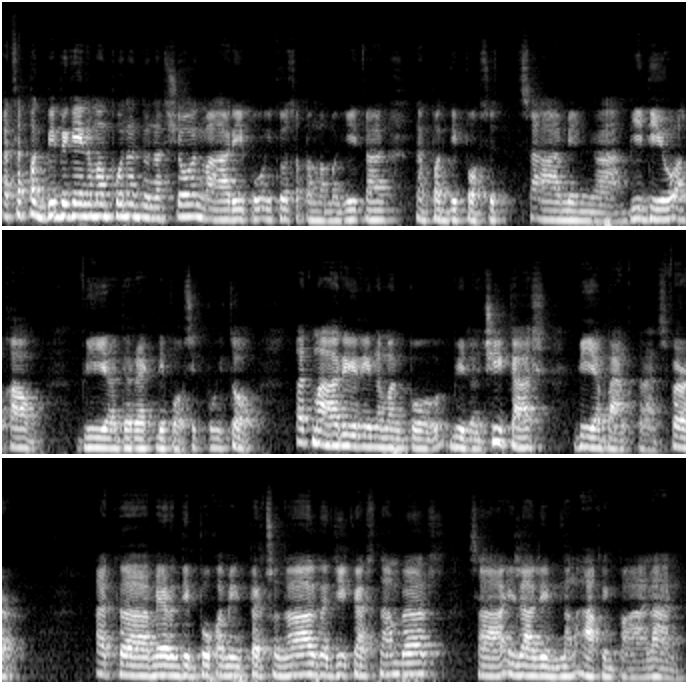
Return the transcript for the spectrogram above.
At sa pagbibigay naman po ng donasyon, maaari po ito sa pamamagitan ng pag-deposit sa aming ah, video account via direct deposit po ito. At maaari rin naman po via GCash via bank transfer. At ah, meron din po kaming personal na GCash numbers sa ilalim ng aking pangalan.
